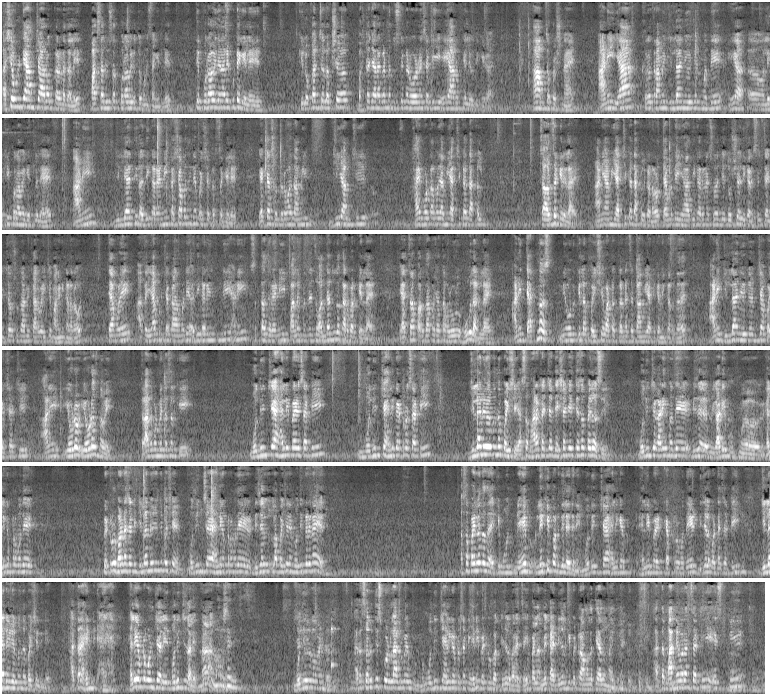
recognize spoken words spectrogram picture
असे उलटे आमचे आरोप करण्यात आले पाच सहा दिवसात पुरावे देतो म्हणून सांगितलेत. ते पुरावे देणारे कुठे गेलेत की लोकांचं लक्ष भ्रष्टाचाराकडनं दुसरीकडे वळण्यासाठी हे आरोप केले होते की काय? हा आमचा प्रश्न आहे. आणि या खरं तर आम्ही जिल्हा नियोजनमध्ये हे लेखी पुरावे घेतलेले आहेत. आणि जिल्ह्यातील अधिकाऱ्यांनी कशा पद्धतीने पैसे खर्च केलेत याच्या संदर्भात आम्ही जी आमची हायकोर्टामध्ये आम्ही याचिका दाखल चा अर्ज केलेला आहे आणि आम्ही याचिका दाखल करणार आहोत. त्यामध्ये ह्या अधिकाऱ्यांना सुद्धा जे दोषी अधिकारी असतील त्यांच्यावर सुद्धा आम्ही कारवाईची मागणी करणार आहोत. त्यामुळे आता या पुढच्या काळामध्ये अधिकाऱ्यांनी आणि सत्ताधाऱ्यांनी पालकमंत्र्यांनी जो अंधाधुंद कारभार केला आहे याचा पर्दाफाश आता हळूहळू होऊ लागला आहे. आणि त्यातनंच निवडणुकीला पैसे वाटप करण्याचं काम या ठिकाणी करत आहेत. आणि जिल्हा नियोजनच्या पैशाची आणि एवढं एवढंच नव्हे. तर आज आपण माहिती असेल की मोदींच्या हेलिपॅडसाठी मोदींच्या हेलिकॉप्टरसाठी जिल्हा नियोजनमधनं पैसे असं महाराष्ट्राच्या देशाच्या इतिहासात पहिलं असेल. मोदींच्या गाडीमध्ये डिझेल गाडी हेलिकॉप्टरमध्ये पेट्रोल भरण्यासाठी जिल्हा नियोजनचे पैसे मोदींच्या हेलिकॉप्टरमध्ये डिझेलला पैसे नाही मोदीकडे नाही आहेत असं पहिल्यांदाच आहे की हे लेखी पर दिले त्यांनी. मोदींच्या हेलिकॉप्टर हेलिकॉप्टरमध्ये डिझेल भरण्यासाठी जिल्हा नियोजनमधून पैसे दिले. आता हेलिकॉप्टर कोणचे आले? मोदींचीच आलेत ना? मोदी आता सदतीस कोटी लाख रुपये मोदींच्या हेलिकॉप्टरसाठी हेनी पेट्रोल डिझेल भरायचं हे पहिला मी काय डिझेल की पेट्रोल आम्हाला ते अजून माहिती नाही. आता मान्यवरांसाठी एसपी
